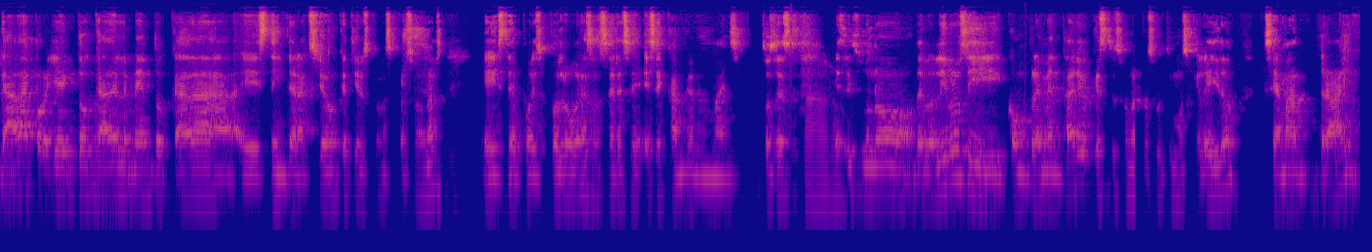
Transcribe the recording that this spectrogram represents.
cada proyecto, cada elemento, cada este, interacción que tienes con las personas, este, pues, pues logras hacer ese, ese cambio en el mindset. Entonces, ese es uno de los libros y complementario, que este es uno de los últimos que he leído, se llama Drive,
